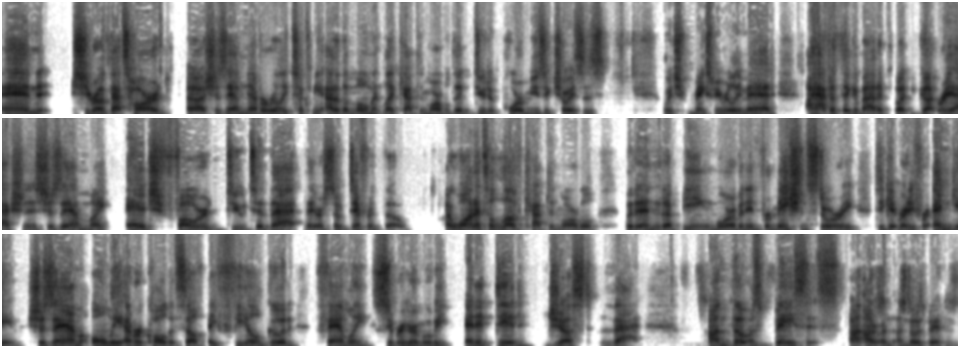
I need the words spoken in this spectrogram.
And she wrote, That's hard. Uh, Shazam never really took me out of the moment like Captain Marvel did due to poor music choices, which makes me really mad. I have to think about it, but gut reaction is Shazam might edge forward due to that. They are so different, though. I wanted to love Captain Marvel, but it ended up being more of an information story to get ready for Endgame. Shazam only ever called itself a feel good family superhero movie, and it did just that. On those basis, uh, on, on those basis,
